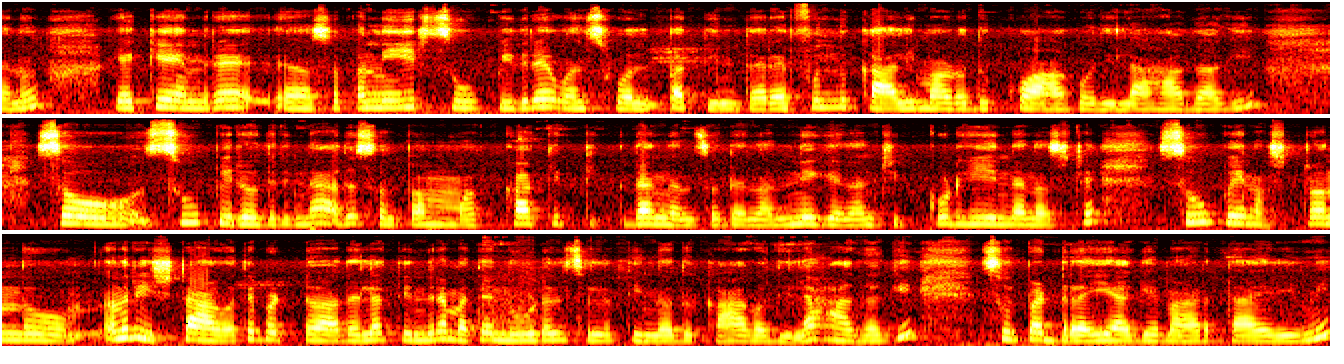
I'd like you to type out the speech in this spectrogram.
ನಾನು. ಯಾಕೆ ಅಂದರೆ ಸ್ವಲ್ಪ ನೀರು ಸೂಪ್ ಇದ್ದರೆ ಒಂದು ಸ್ವಲ್ಪ ತಿಂತಾರೆ. ಫುಲ್ಲು ಖಾಲಿ ಮಾಡೋದಕ್ಕೂ ಆಗೋದಿಲ್ಲ. ಹಾಗಾಗಿ ಸೊ ಸೂಪ್ ಇರೋದ್ರಿಂದ ಅದು ಸ್ವಲ್ಪ ಮಕ್ಕಾಕಿ ತಿಕ್ಕದಂಗೆ ಅನಿಸುತ್ತೆ. ನನಗೆ ನಾನು ಚಿಕ್ಕ ಹುಡುಗಿಯಿಂದನಷ್ಟೇ ಸೂಪ್ ಏನು ಅಷ್ಟೊಂದು ಅಂದರೆ ಇಷ್ಟ ಆಗುತ್ತೆ. ಬಟ್ ಅದೆಲ್ಲ ತಿಂದರೆ ಮತ್ತು ನೂಡಲ್ಸ್ ಎಲ್ಲ ತಿನ್ನೋದಕ್ಕಾಗೋದಿಲ್ಲ. ಹಾಗಾಗಿ ಸ್ವಲ್ಪ ಡ್ರೈ ಆಗಿ ಮಾಡ್ತಾ ಇದ್ದೀನಿ.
